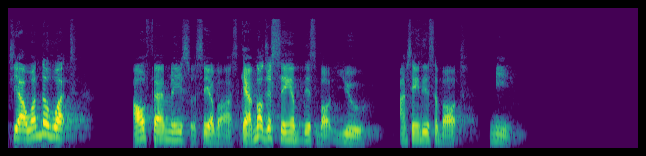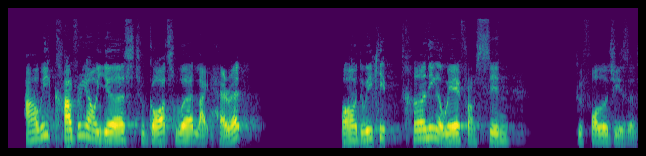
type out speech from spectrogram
See, I wonder what our families will say about us. Okay, I'm not just saying this about you, I'm saying this about me. Are we covering our ears to God's word like Herod? Or do we keep turning away from sin to follow Jesus?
